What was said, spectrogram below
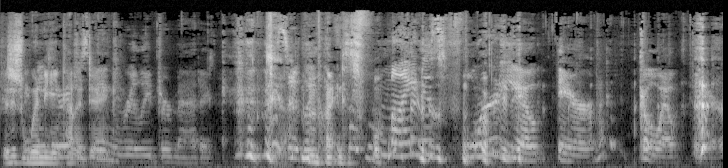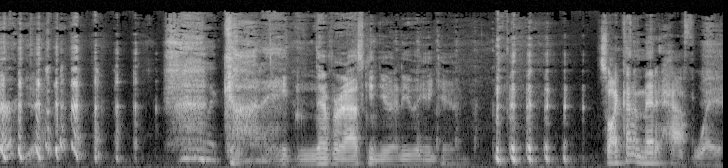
It's just Maybe windy and kind of just being dank. really dramatic. So like, Minus it's four- minus 40 out there. I'm not going to go out there. Yeah. Oh my God, ain't never asking you anything again. So I kind of met it halfway.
